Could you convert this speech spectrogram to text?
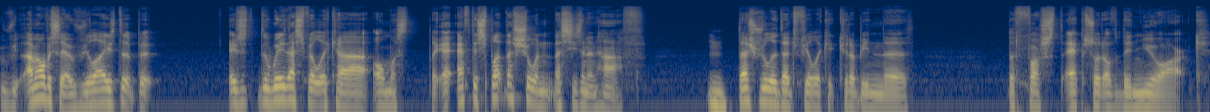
re- I mean, obviously I realised it, but it's the way this felt like a almost like if they split this show in this season in half, Mm. this really did feel like it could have been the the first episode of the new arc.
